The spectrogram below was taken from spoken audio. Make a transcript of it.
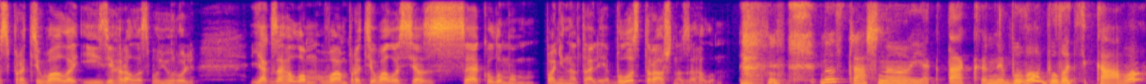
спрацювала і зіграла свою роль. Як загалом вам працювалося з секулумом, пані Наталія? Було страшно загалом? Ну, страшно, як так не було. Було цікаво,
